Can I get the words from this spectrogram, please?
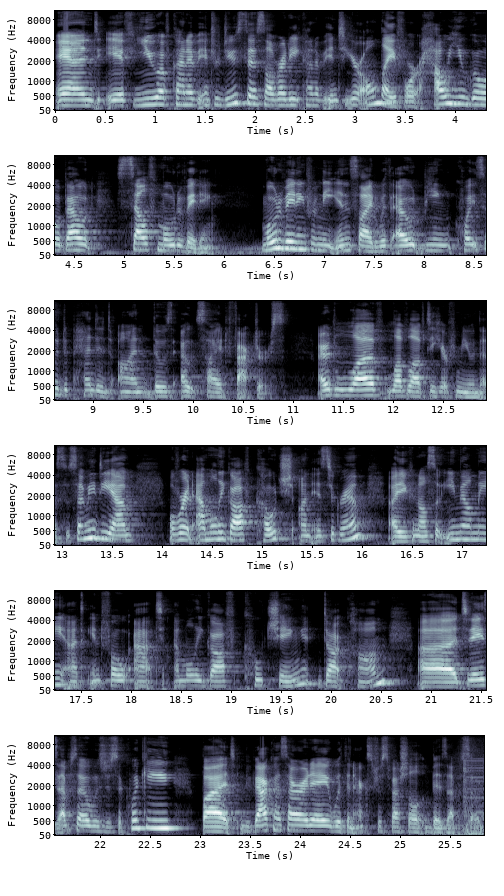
and if you have kind of introduced this already kind of into your own life or how you go about self motivating, motivating from the inside without being quite so dependent on those outside factors. I would love, love, love to hear from you in this. So send me a DM over at Emily Goff Coach on Instagram. Uh, you can also email me at info at emilygoffcoaching.com. Uh, today's episode was just a quickie, but I'll be back on Saturday with an extra special biz episode.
